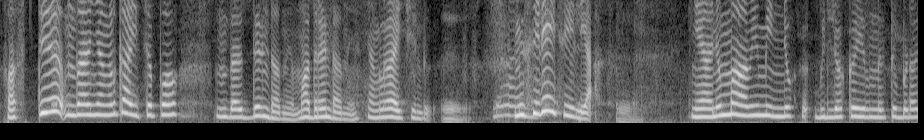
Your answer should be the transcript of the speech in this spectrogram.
ഫസ്റ്റ് എന്താണ് ഞങ്ങൾ കഴിച്ചപ്പോൾ എന്താ ഇതുണ്ടാന്ന് മധുരം ഉണ്ടാന്ന് ഞങ്ങൾ കഴിച്ചിട്ടുണ്ട് മിസ്സിരി കഴിച്ചില്ല. ഞാനും മാമിയും മിന്നൊക്കെ ബില്ലൊക്കെ ഇരുന്നിട്ട് ഇവിടെ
